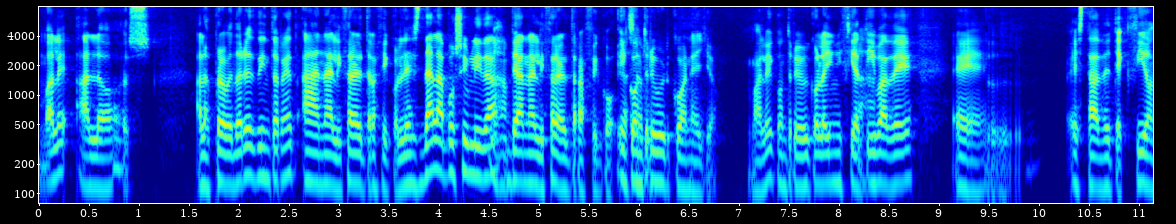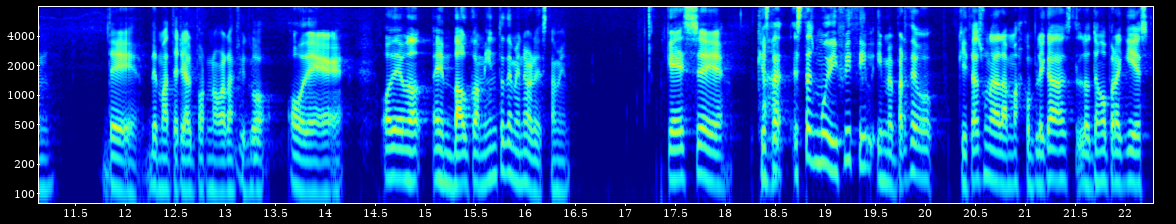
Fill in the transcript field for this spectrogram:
¿vale? A los, a los proveedores de Internet a analizar el tráfico. Les da la posibilidad Ajá. de analizar el tráfico y Ya contribuir con ello, ¿vale? Contribuir con la iniciativa de eh, esta detección de, de material pornográfico o de, o de embaucamiento de menores también. Que es. eh, que esta, esta es muy difícil y me parece quizás una de las más complicadas, lo tengo por aquí, es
